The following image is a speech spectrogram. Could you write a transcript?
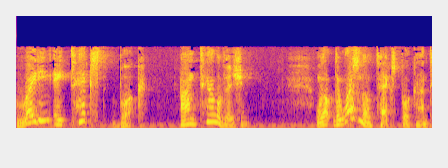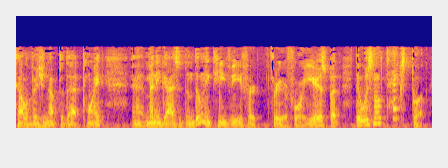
writing a textbook on television. Well, there was no textbook on television up to that point. Uh, many guys had been doing TV for three or four years, but there was no textbook.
